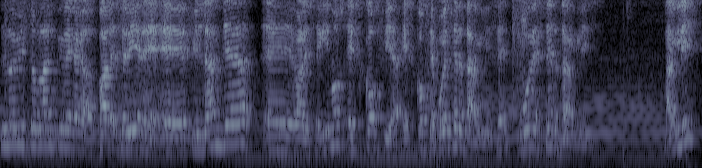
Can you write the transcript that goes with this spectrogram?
Lo he visto blanco y me he cagado. Vale, se viene eh, Finlandia, eh, vale, seguimos. Escocia, Escocia, puede ser Dalglish, ¿eh? Puede ser Dalglish. ¿Dalglish?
